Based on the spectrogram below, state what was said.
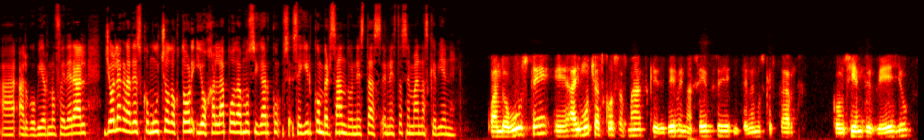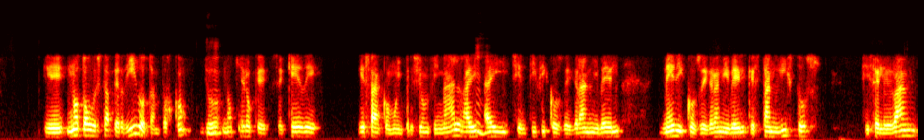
al gobierno federal. Yo le agradezco mucho, doctor, y ojalá podamos seguir conversando en estas en estas semanas que vienen. Cuando guste, hay muchas cosas más que deben hacerse y tenemos que estar conscientes de ello. Eh, no todo está perdido tampoco. Yo no quiero que se quede esa como impresión final. Hay, hay científicos de gran nivel, médicos de gran nivel que están listos si se le dan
